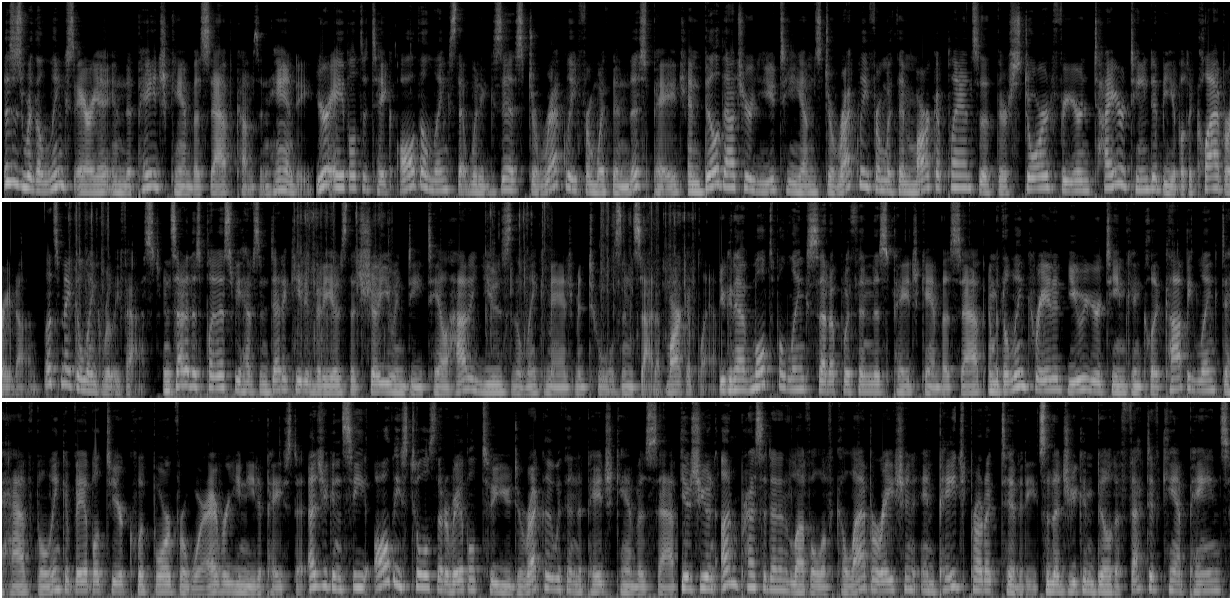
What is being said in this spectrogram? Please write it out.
This is where the links area in the Page Canvas app comes in handy. You're able to take all the links that would exist directly from within this page and build out your UTMs directly from within MarketPlan so that they're stored for your entire team to be able to collaborate on. Let's make a link really fast. Inside of this playlist, we have some dedicated videos that show you in detail how to use the link management tools inside of MarketPlan. You can have multiple links set up within this Page Canvas app, and with the link created, you or your team can click copy link to have the link available to your clipboard for wherever you need to paste it. As you can see, all these tools that are available to you directly directly within the Page Canvas app gives you an unprecedented level of collaboration and page productivity so that you can build effective campaigns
